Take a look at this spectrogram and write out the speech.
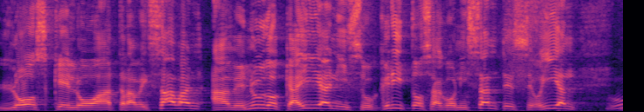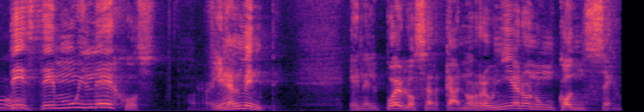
Los que lo atravesaban a menudo caían y sus gritos agonizantes se oían Uh. desde muy lejos. Horrible. Finalmente, en el pueblo cercano reunieron un consejo.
